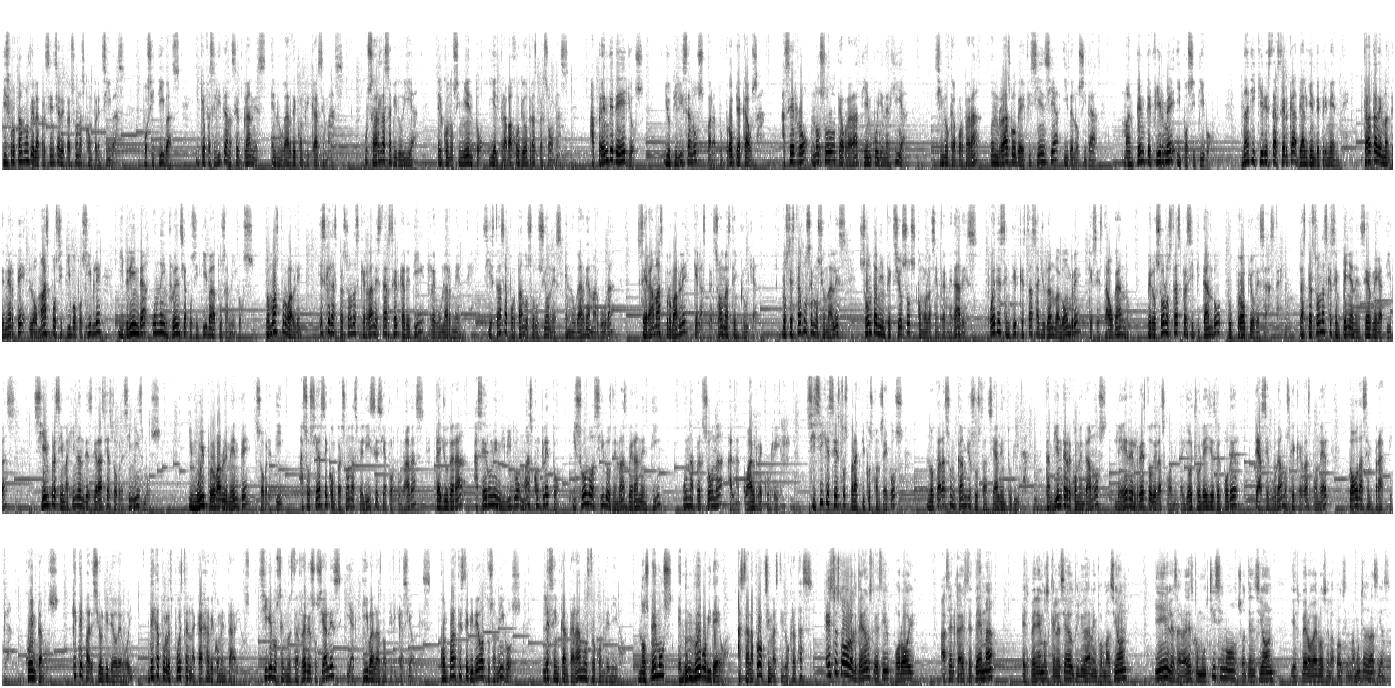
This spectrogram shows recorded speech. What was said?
Disfrutamos de la presencia de personas comprensivas, positivas y que facilitan hacer planes en lugar de complicarse más. Usar la sabiduría, el conocimiento y el trabajo de otras personas. Aprende de ellos y utilízalos para tu propia causa. Hacerlo no solo te ahorrará tiempo y energía, sino que aportará un rasgo de eficiencia y velocidad. Mantente firme y positivo. Nadie quiere estar cerca de alguien deprimente. Trata de mantenerte lo más positivo posible y brinda una influencia positiva a tus amigos. Lo más probable es que las personas querrán estar cerca de ti regularmente. Si estás aportando soluciones en lugar de amargura, será más probable que las personas te incluyan. Los estados emocionales son tan infecciosos como las enfermedades. Puedes sentir que estás ayudando al hombre que se está ahogando, pero solo estás precipitando tu propio desastre. Las personas que se empeñan en ser negativas siempre se imaginan desgracias sobre sí mismos y muy probablemente sobre ti. Asociarse con personas felices y afortunadas te ayudará a ser un individuo más completo y solo así los demás verán en ti una persona a la cual recurrir. Si sigues estos prácticos consejos, notarás un cambio sustancial en tu vida. También te recomendamos leer el resto de las 48 leyes del poder. Te aseguramos que querrás poner todas en práctica. Cuéntanos, ¿qué te pareció el video de hoy? Deja tu respuesta en la caja de comentarios. Síguenos en nuestras redes sociales y activa las notificaciones. Comparte este video a tus amigos. Les encantará nuestro contenido. Nos vemos en un nuevo video. Hasta la próxima, estilócratas. Esto es todo lo que tenemos que decir por hoy acerca de este tema. Esperemos que les sea de utilidad la información y les agradezco muchísimo su atención y espero verlos en la próxima. Muchas gracias.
